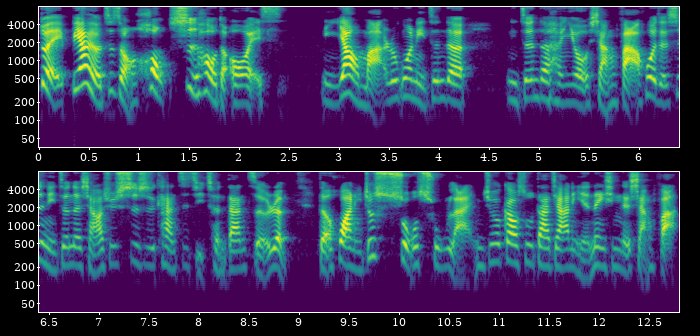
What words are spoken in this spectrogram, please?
对，不要有这种后事后的 OS。你要嘛？如果你真的。你真的很有想法，或者是你真的想要去试试看自己承担责任的话，你就说出来，你就告诉大家你的内心的想法，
